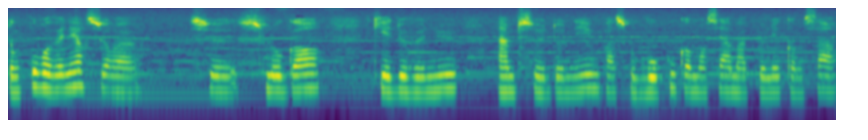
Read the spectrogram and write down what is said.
Donc pour revenir sur ce slogan qui est devenu un pseudonyme parce que beaucoup commençaient à m'appeler comme ça.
